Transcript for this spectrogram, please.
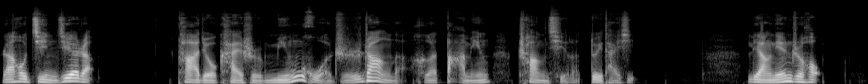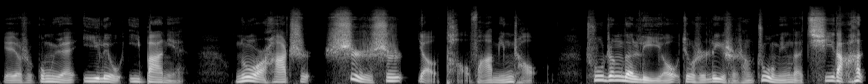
然后紧接着，他就开始明火执仗的和大明唱起了对台戏。两年之后，也就是公元一六一八年，努尔哈赤誓师要讨伐明朝，出征的理由就是历史上著名的七大恨。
